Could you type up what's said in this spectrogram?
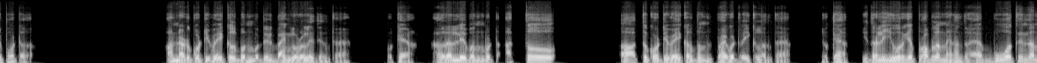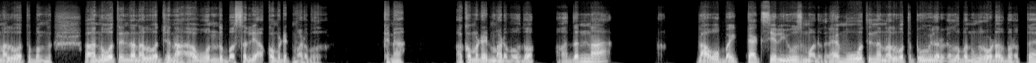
ರಿಪೋರ್ಟ್ ಹನ್ನೆರಡು ಕೋಟಿ ವೆಹಿಕಲ್ ಬಂದ್ಬಿಟ್ಟು ಇಲ್ಲಿ ಬ್ಯಾಂಗ್ಳೂರಲ್ಲಿ ಇದೆ ಅಂತೆ ಓಕೆ ಅದರಲ್ಲಿ ಬಂದ್ಬಿಟ್ಟು ಹತ್ತು ಹತ್ತು ಕೋಟಿ ವೆಹಿಕಲ್ ಬಂದು ಪ್ರೈವೇಟ್ ವೆಹಿಕಲ್ ಅಂತೆ. ಓಕೆ ಇದರಲ್ಲಿ ಇವರಿಗೆ ಪ್ರಾಬ್ಲಮ್ ಏನಂದ್ರೆ ಮೂವತ್ತರಿಂದ ನಲ್ವತ್ತು ಬಂದು ಮೂವತ್ತರಿಂದ ನಲ್ವತ್ತು ಜನ ಒಂದು ಬಸ್ಸಲ್ಲಿ ಅಕೊಮಡೇಟ್ ಮಾಡಬಹುದು. ಓಕೆನಾ ಅಕೊಮಡೇಟ್ ಮಾಡಬಹುದು. ಅದನ್ನ ನಾವು ಬೈಕ್ ಟ್ಯಾಕ್ಸಿಯಲ್ಲಿ ಯೂಸ್ ಮಾಡಿದ್ರೆ ಮೂವತ್ತರಿಂದ ನಲ್ವತ್ತು ಟೂ ವೀಲರ್ಗಳು ಬಂದು ರೋಡಲ್ಲಿ ಬರುತ್ತೆ.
